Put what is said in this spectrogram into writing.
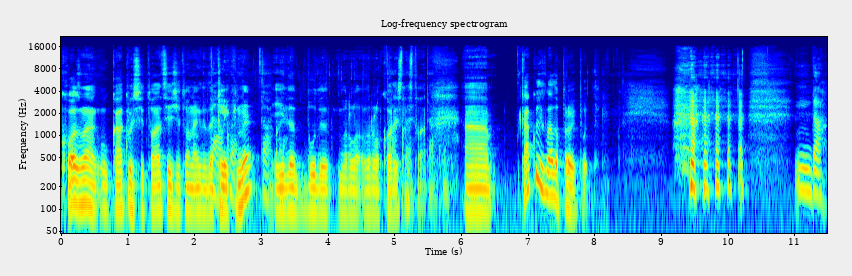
Ko zna u kakvoj situaciji će to negde da tako klikne je, tako i je. da bude vrlo, vrlo korisna tako stvar. Je, tako. A, kako je izgledao prvi put? da,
